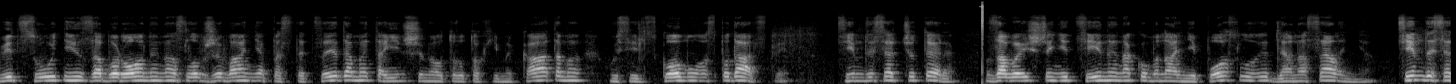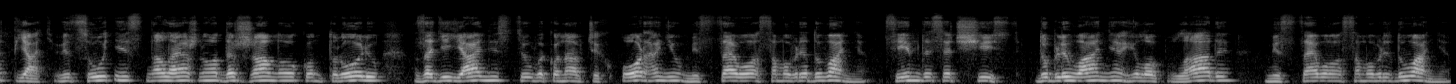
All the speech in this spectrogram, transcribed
Відсутність заборони на зловживання пестицидами та іншими отрутохімікатами у сільському господарстві. 74. Завищені ціни на комунальні послуги для населення. 75. Відсутність належного державного контролю за діяльністю виконавчих органів місцевого самоврядування. 76. Дублювання гілок влади місцевого самоврядування.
